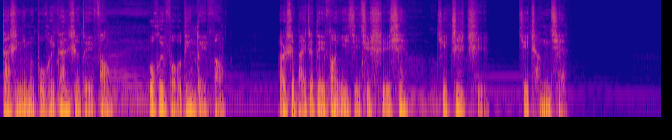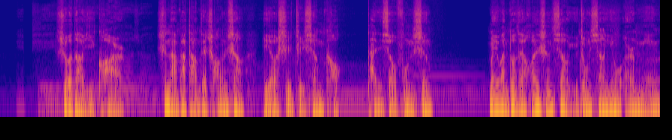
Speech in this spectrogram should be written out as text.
但是你们不会干涉对方，不会否定对方，而是陪着对方一起去实现，去支持，去成全。说到一块儿，是哪怕躺在床上也要十指相扣，谈笑风生，每晚都在欢声笑语中相拥而眠。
